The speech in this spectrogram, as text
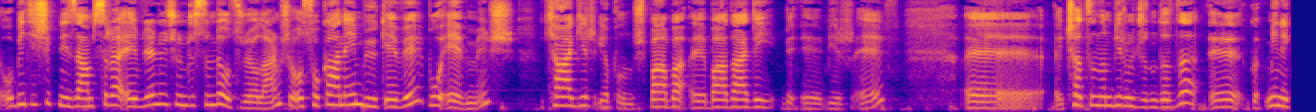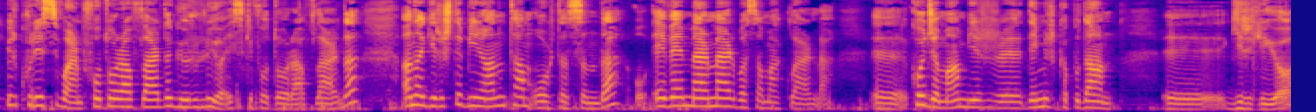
o bitişik nizam sıra evlerin üçüncüsünde oturuyorlarmış. O sokağın en büyük evi bu evmiş. Kagir yapılmış. Baba, e, Bağdadi bir ev. E, çatının bir ucunda da e, minik bir kulesi varmış. Fotoğraflarda görülüyor eski fotoğraflarda. Ana girişte binanın tam ortasında o eve mermer basamaklarla e, kocaman bir e, demir kapıdan e, giriliyor.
